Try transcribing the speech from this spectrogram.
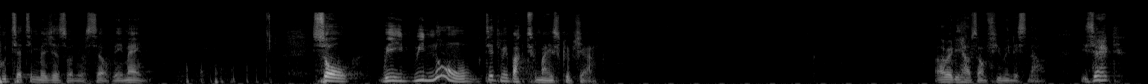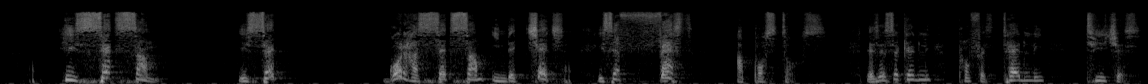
Put certain measures on yourself. Amen. So we we know, take me back to my scripture. I already have some few minutes now. He said, He set some. He said, God has set some in the church. He said, first apostles. There's a secondly, prophets. Thirdly, teachers.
